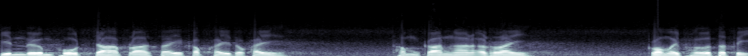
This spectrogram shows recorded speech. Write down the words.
กินดื่มพูดจาปราศัยกับใครต่อใครทำการงานอะไร ก็ไม่เผลอสติ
